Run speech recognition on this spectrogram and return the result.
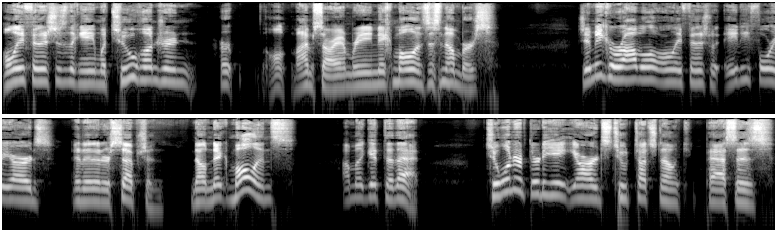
Only finishes the game with 200. Or, er, oh, I'm sorry, I'm reading Nick Mullens' numbers. Jimmy Garoppolo only finished with 84 yards and an interception. Now, Nick Mullens, I'm going to get to that. 238 yards, two touchdown passes.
